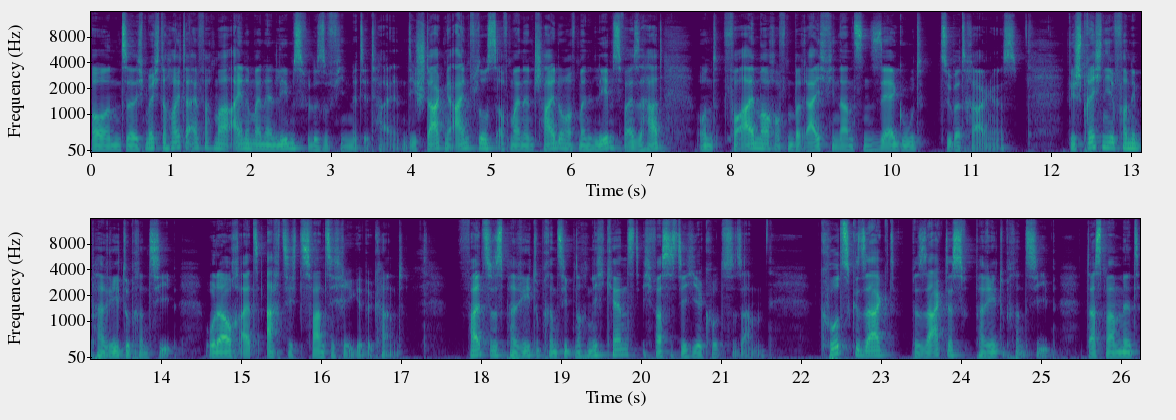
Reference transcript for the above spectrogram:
Und äh, ich möchte heute einfach mal eine meiner Lebensphilosophien mit dir teilen, die starken Einfluss auf meine Entscheidung, auf meine Lebensweise hat und vor allem auch auf den Bereich Finanzen sehr gut zu übertragen ist. Wir sprechen hier von dem Pareto-Prinzip oder auch als 80-20-Regel bekannt. Falls du das Pareto-Prinzip noch nicht kennst, ich fasse es dir hier kurz zusammen. Kurz gesagt besagt das Pareto-Prinzip, dass man mit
